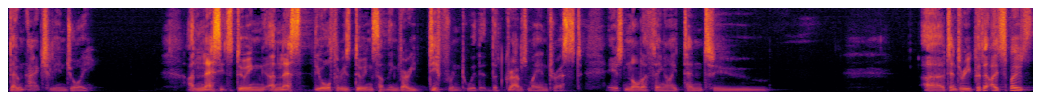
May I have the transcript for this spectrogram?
don't actually enjoy. Unless it's doing, unless the author is doing something very different with it that grabs my interest, it's not a thing I tend to uh, tend to read. But I suppose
